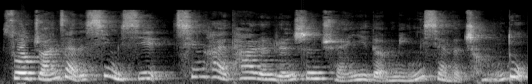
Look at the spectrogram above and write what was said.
所转载的信息侵害他人人身权益的明显的程度。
